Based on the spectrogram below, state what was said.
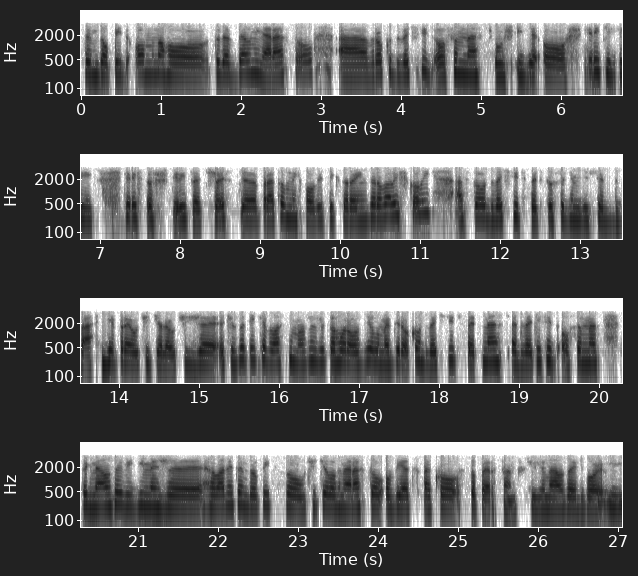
ten dopyt o mnoho, teda veľmi narastol a v roku 2018 už ide o 4400 46 eh, pracovných pozícií, ktoré inzerovali školy a z toho 2572 je pre učiteľov. Čiže čo sa týka vlastne možno, že toho rozdielu medzi rokom 2015 a 2018, tak naozaj vidíme, že hlavne ten dopyt po učiteľoch narastol o viac ako 100%, čiže naozaj dvoj,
